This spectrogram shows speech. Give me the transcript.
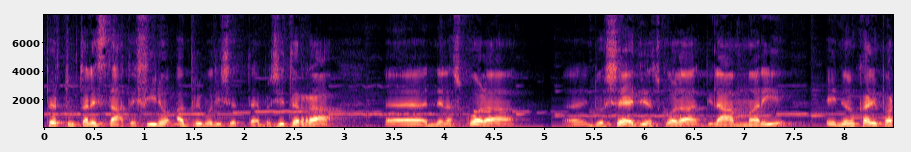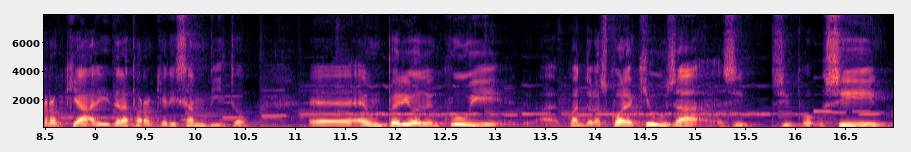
per tutta l'estate fino al primo di settembre. Si terrà eh, nella scuola eh, in due sedi, la scuola di Lammari e nei locali parrocchiali della parrocchia di San Vito. È un periodo in cui quando la scuola è chiusa si si può, si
